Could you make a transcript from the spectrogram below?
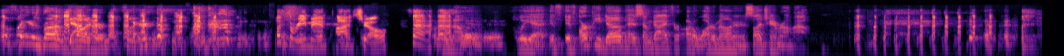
the fuck you just brought up Gallagher, motherfucker? A three man poncho. Coming out with- Yeah, well, yeah. If if RP Dub has some guy throw out a watermelon and a sledgehammer, I'm out.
